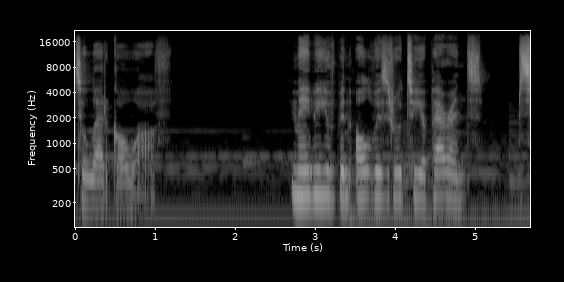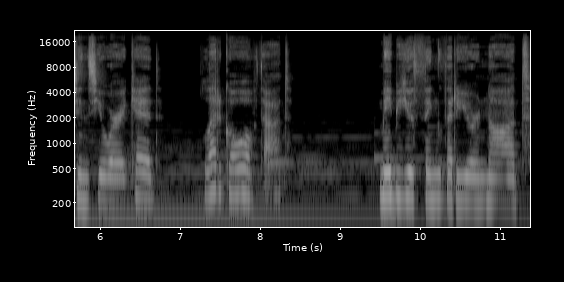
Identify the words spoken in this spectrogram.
to let go of. Maybe you've been always rude to your parents since you were a kid. Let go of that. Maybe you think that you're not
